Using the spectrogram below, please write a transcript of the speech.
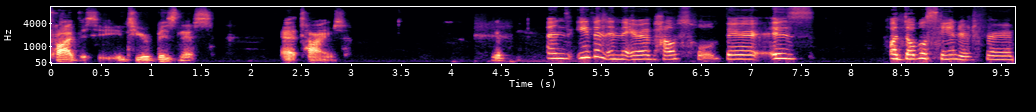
privacy into your business at times And even in the Arab household, there is a double standard for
